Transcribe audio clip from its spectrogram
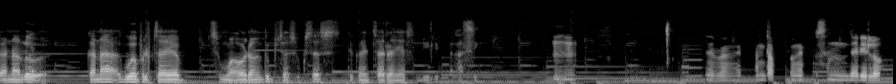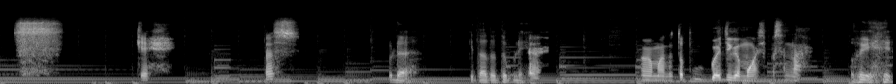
Karena lu karena gue percaya semua orang tuh bisa sukses dengan caranya sendiri. Asik Mm-mm. Bener banget, mantap banget pesan dari lo. Oke, terus udah kita tutup nih Ya. kalau mau tutup, gue juga mau kasih pesan lah. Wih,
